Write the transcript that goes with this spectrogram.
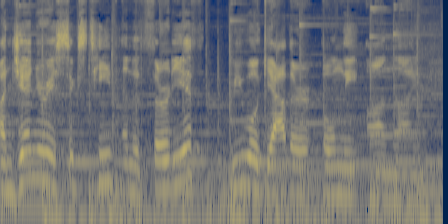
On January 16th and the 30th, we will gather only online.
